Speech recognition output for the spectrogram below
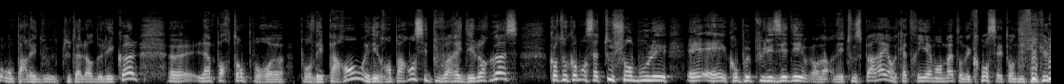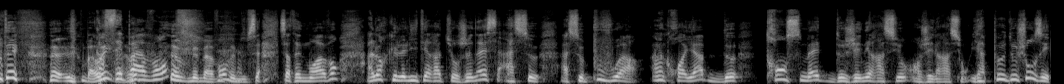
on parlait de, tout à l'heure de l'école. Euh, L'important pour euh, pour des parents et des grands-parents, c'est de pouvoir aider leurs gosses. Quand on commence à tout chambouler et, et qu'on peut plus les aider, on est tous pareils. En quatrième en maths, on est commencé à être en difficulté. Bah oui, c'est pas avant. même avant, même certainement avant. Alors que la littérature jeunesse a ce, a ce pouvoir incroyable de transmettre de génération en génération. Il y a peu de choses et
